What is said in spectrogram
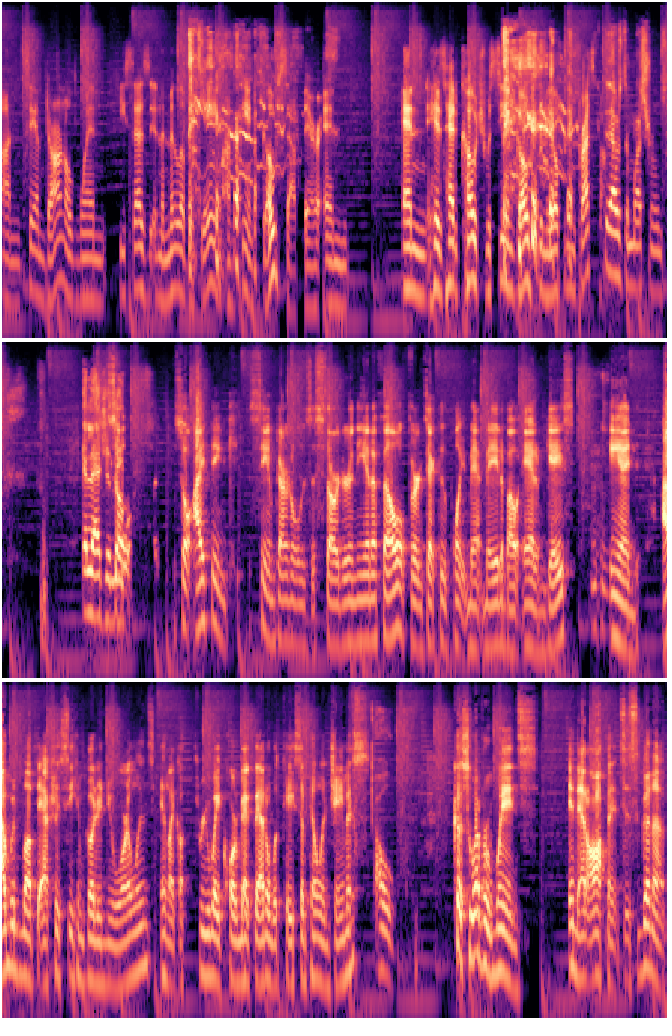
on Sam Darnold when he says in the middle of a game I'm seeing ghosts out there and and his head coach was seeing ghosts in the opening press conference. That was the mushrooms. Allegedly. So, so I think Sam Darnold is a starter in the NFL for exactly the point Matt made about Adam Gase, Mhm. and I would love to actually see him go to New Orleans in like a three-way quarterback battle with Taysom Hill and Jameis, Oh, because whoever wins in that offense is gonna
